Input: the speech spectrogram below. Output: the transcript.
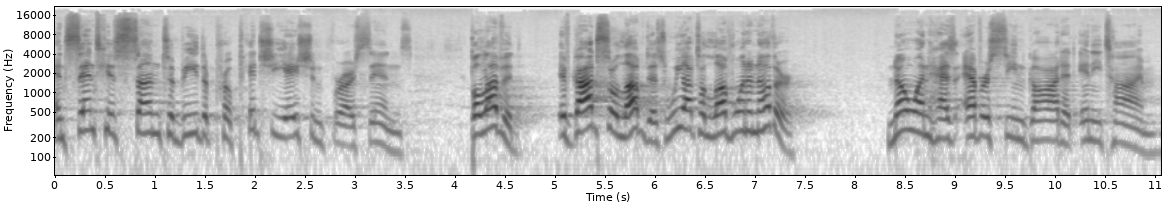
and sent His Son to be the propitiation for our sins. Beloved, if God so loved us, we ought to love one another. No one has ever seen God at any time.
